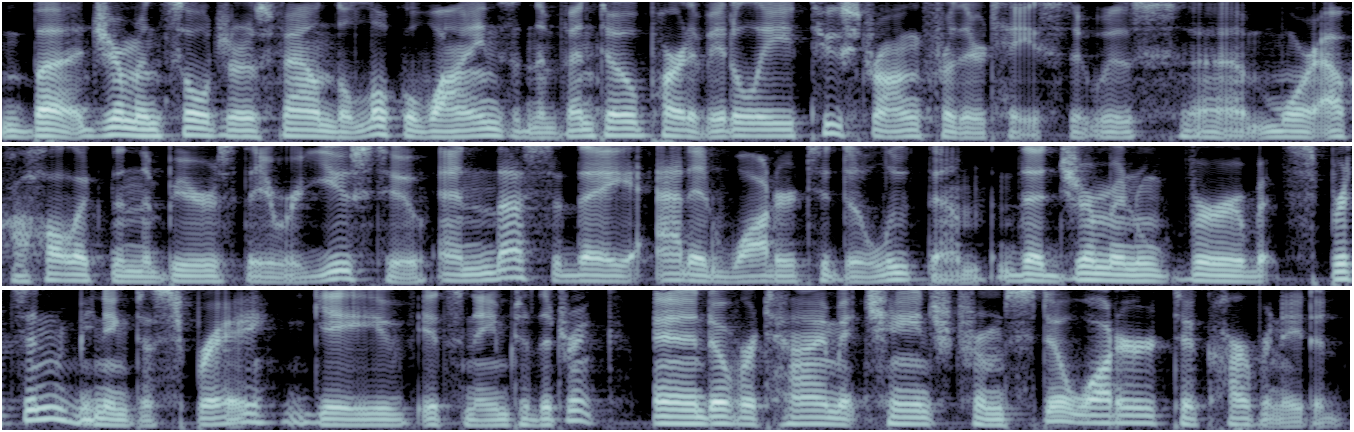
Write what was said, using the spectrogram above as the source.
But German soldiers found the local wines in the Veneto part of Italy too strong for their taste. It was uh, more alcoholic than the beers they were used to, and thus they added water to dilute them. The German verb spritzen, meaning to spray, gave its name to the drink and over time it changed from still water to carbonated.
